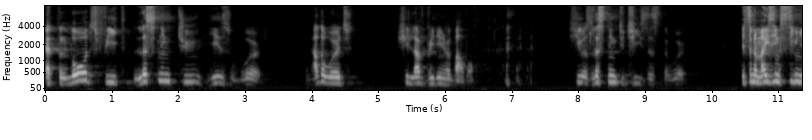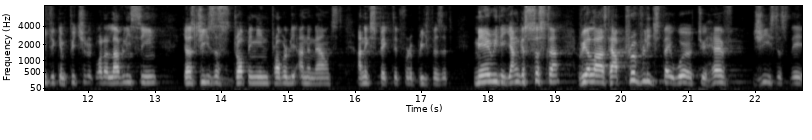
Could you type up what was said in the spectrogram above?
at the Lord's feet listening to his word. In other words, she loved reading her Bible. she was listening to Jesus, the word. It's an amazing scene if you can picture it. What a lovely scene. Here's Jesus dropping in, probably unannounced, unexpected for a brief visit. Mary, the younger sister, realized how privileged they were to have Jesus there.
